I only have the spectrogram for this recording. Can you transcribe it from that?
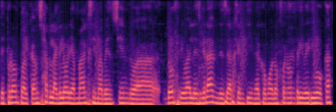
de pronto alcanzar la gloria máxima venciendo a dos rivales grandes de Argentina como lo fueron River y Boca,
